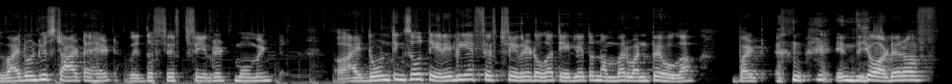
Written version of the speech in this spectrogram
why don't you start ahead with the fifth favourite moment I don't think so तेरे लिए फिफ्थ फेवरेट होगा, तेरे लिए तो नंबर वन पे होगा but in the order of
